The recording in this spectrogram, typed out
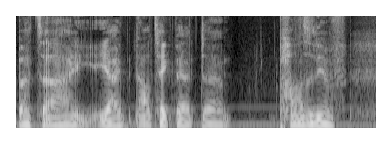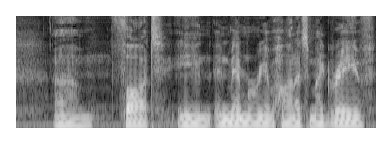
But uh, yeah, I'll take that uh, positive um, thought in, in memory of Hana to my grave,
